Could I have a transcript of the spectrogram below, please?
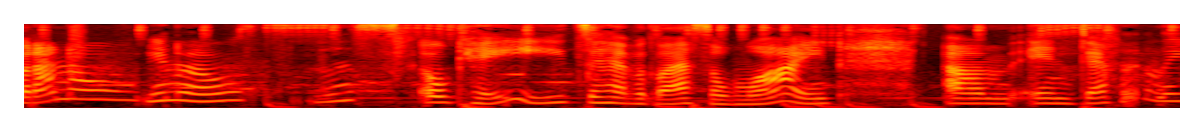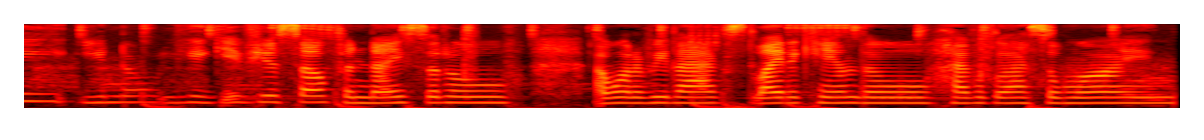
But I know, you know, it's okay to have a glass of wine. Um, and definitely, you know, you give yourself a nice little, I want to relax, light a candle, have a glass of wine,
